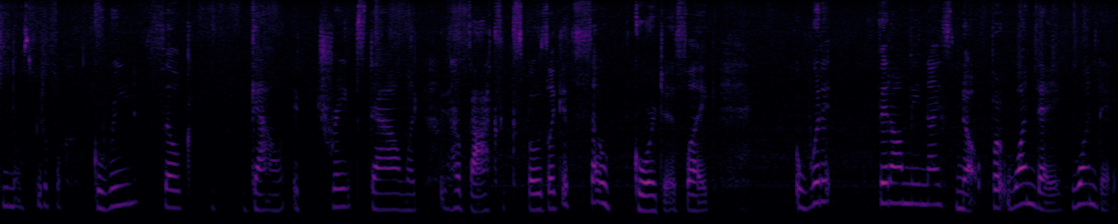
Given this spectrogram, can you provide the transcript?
the most beautiful green silk gown. It drapes down, like her back's exposed. Like it's so gorgeous. Like, would it fit on me nice? No, but one day, one day,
